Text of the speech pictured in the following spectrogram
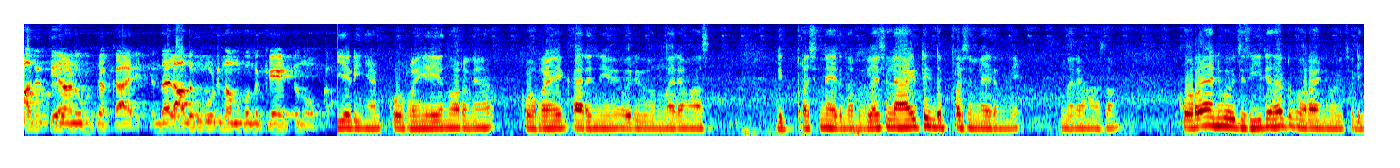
ആദിത്യയാണ് കുറ്റക്കാരി. എന്തായാലും അതും കൂടി നമുക്കൊന്ന് കേട്ട് നോക്കാം. ഞാൻ കുറേ എന്ന് പറഞ്ഞാൽ കുറേ കരഞ്ഞ് ഒരു ഒന്നര മാസം ഡിപ്രഷനായിരുന്നു. റിലേഷനിലായിട്ട് ഡിപ്രഷനിലായിരുന്നു ഒന്നര മാസം. കുറേ അനുഭവിച്ചു. സീരിയസ് ആയിട്ട് കുറേ അനുഭവിച്ചടി.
